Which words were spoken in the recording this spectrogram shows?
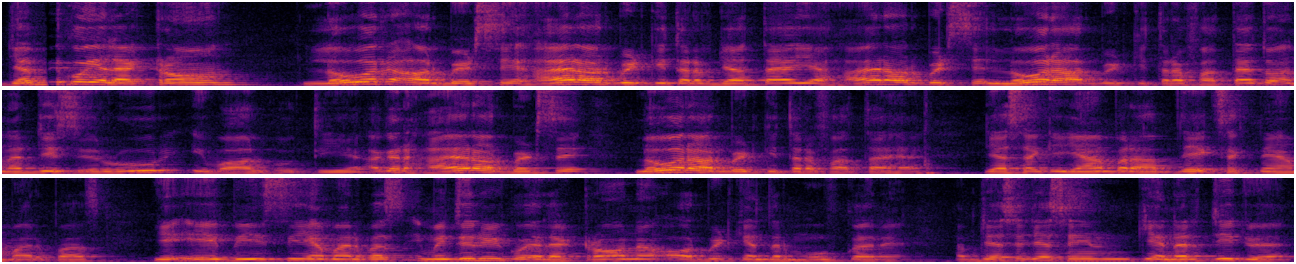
जब भी कोई इलेक्ट्रॉन लोअर ऑर्बिट से हायर ऑर्बिट की तरफ़ जाता है या हायर ऑर्बिट से लोअर ऑर्बिट की तरफ़ आता है तो एनर्जी ज़रूर इवॉल्व होती है। अगर हायर ऑर्बिट से लोअर ऑर्बिट की तरफ़ आता है, जैसा कि यहाँ पर आप देख सकते हैं हमारे पास, ये ए बी सी हमारे पास इमेजरी कोई इलेक्ट्रॉन ऑर्बिट के अंदर मूव कर रहे हैं। अब जैसे जैसे इनकी एनर्जी जो है,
